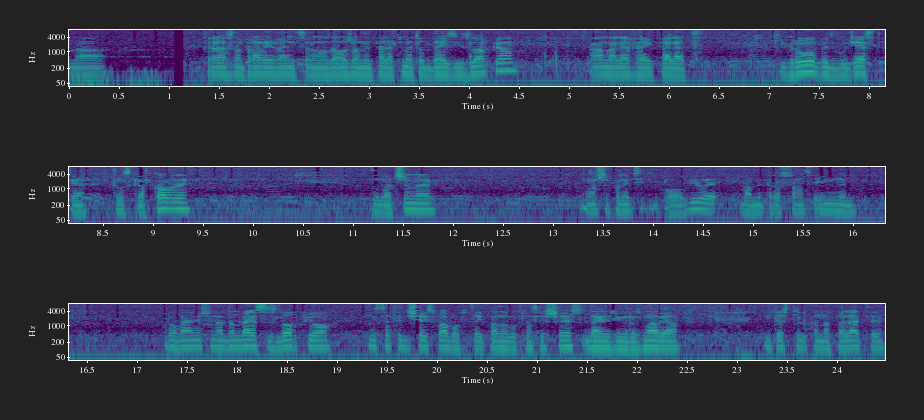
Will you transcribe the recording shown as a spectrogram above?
No. Teraz na prawej wędce mam założony pelet Method Basic z Lorpio, a na lewej pelet taki gruby, dwudziestkę, truskawkowy. Zobaczymy. Nasze peleciki połowiły, mamy teraz szansę innym. Próbowałem jeszcze na dumbbellsy z Lorpio. Niestety dzisiaj słabo, tutaj pan obok nas jeszcze jest, Daniel z nim rozmawia. I też tylko na pelety.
